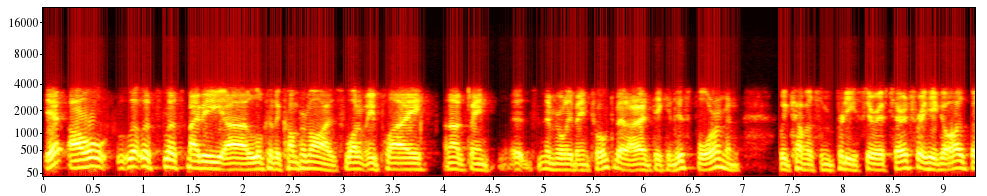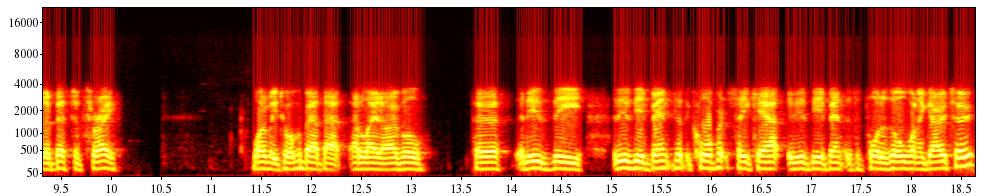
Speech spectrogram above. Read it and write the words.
Yeah, I'll let, us let's maybe uh, look at a compromise. Why don't we play? I know it's been it's never really been talked about. I don't think in this forum, and we cover some pretty serious territory here, guys. But a best of three why don't we talk about that? Adelaide Oval, Perth. It is the it is the event that the corporates seek out. It is the event the supporters all want to go to.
